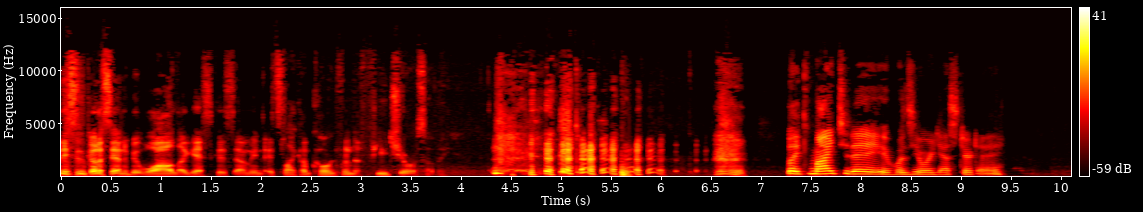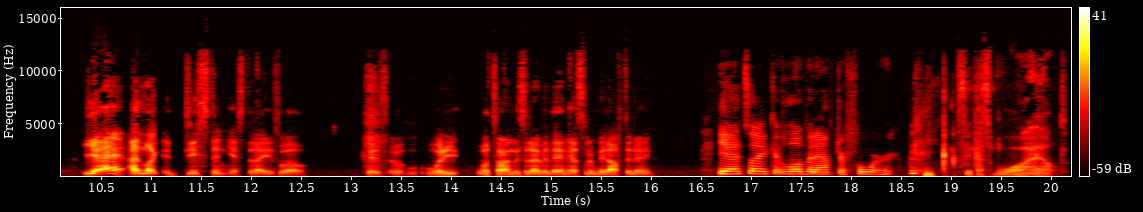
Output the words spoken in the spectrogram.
this has got to sound a bit wild, I guess, because I mean, it's like I'm calling from the future or something. Like my today was your yesterday. yeah, and like a distant yesterday as well. Because uh, what do you, what time is it over there now? Sort of mid afternoon. Yeah, it's like a little bit after four. See, that's wild.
